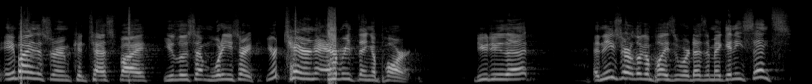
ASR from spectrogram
anybody in this room can testify you lose something? What do you say? You're tearing everything apart. Do you do that? And then you start looking places where it doesn't make any sense.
